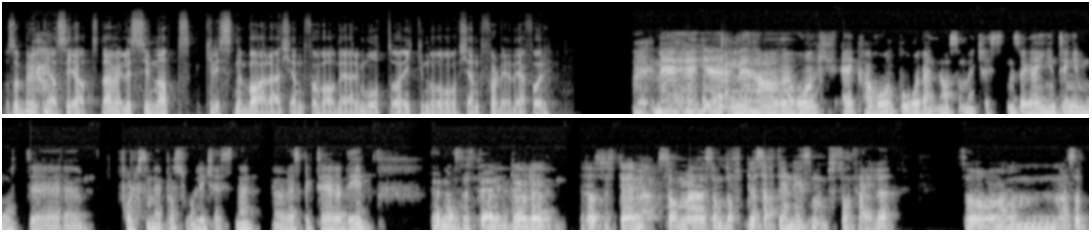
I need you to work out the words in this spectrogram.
Og så bruker jeg å si at det er veldig synd at kristne bare er kjent for hva de er imot, og ikke noe kjent for det de er for. Men jeg, jeg har òg gode venner som er kristne, så jeg har ingenting imot eh, folk som er personlig kristne. Jeg respekterer de. Det er, system, det er jo det, det systemet som, eh, som ofte blir satt inn i som, som feiler. Så um, altså,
